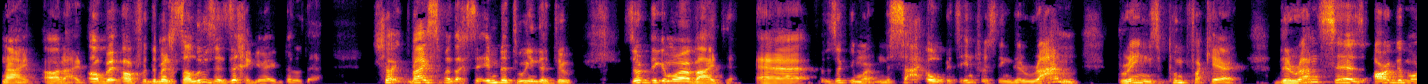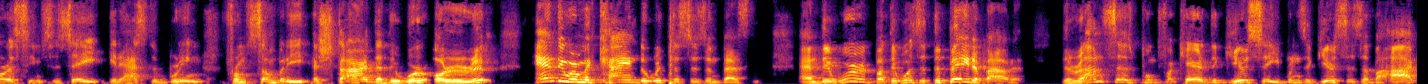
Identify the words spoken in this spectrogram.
Nein, all right. Aber für die Mechsaluse sicher gewesen Bilder. So weiß man doch in between the two. Sag die Gemara weiter. Uh, sag die Gemara. Oh, it's interesting. The Ran brings punkt fakir. The Ran says our Gemara seems to say it has to bring from somebody a star that they were orim and they were Mekayim, the witnesses in Besdin. And they were, but there was a debate about it. The Ran says punkt fakir, the girsa, he brings a girsa as a bahag,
